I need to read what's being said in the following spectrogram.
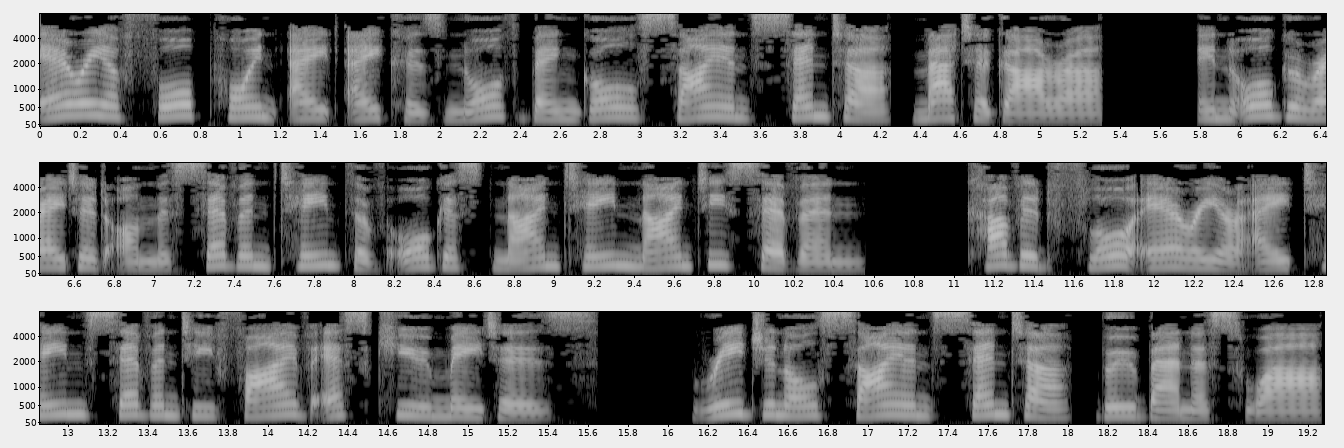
Area 4.8 acres North Bengal Science Centre, Matigara. Inaugurated on 17 August 1997. Covered floor area 1875 sq meters. Regional Science Centre, Bhubaneswar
